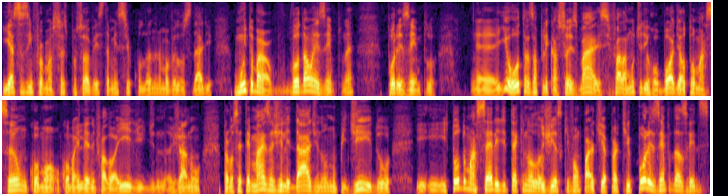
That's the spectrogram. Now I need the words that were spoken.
e essas informações, por sua vez, também circulando numa velocidade muito maior. Vou dar um exemplo, né? Por exemplo, é, e outras aplicações mais, se fala muito de robô, de automação, como, como a Eliane falou aí, de, de, já para você ter mais agilidade no, no pedido, e, e, toda uma série de tecnologias que vão partir a partir, por exemplo, das redes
